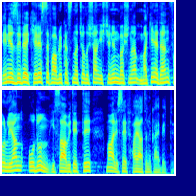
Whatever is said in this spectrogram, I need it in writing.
Denizli'de kereste fabrikasında çalışan işçinin başına makineden fırlayan odun isabet etti. Maalesef hayatını kaybetti.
